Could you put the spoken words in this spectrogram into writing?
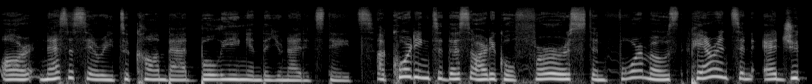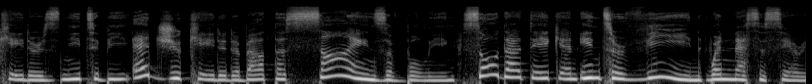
are necessary to combat bullying in the United States. According to this article, first and foremost, parents and educators need to be educated about the signs of bullying so that they can intervene when necessary.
